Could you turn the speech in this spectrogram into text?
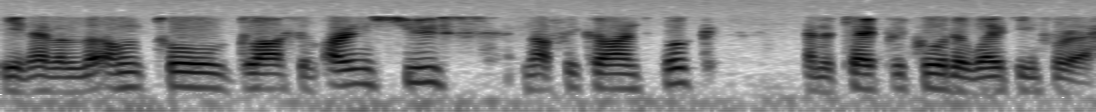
He'd have a long, tall glass of orange juice, an Afrikaans book, and a tape recorder waiting for us.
